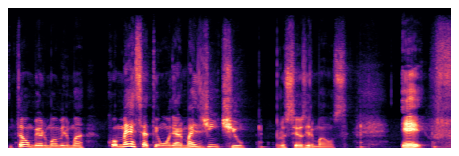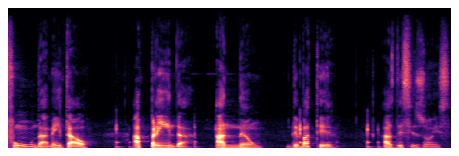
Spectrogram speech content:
Então, meu irmão, minha irmã, comece a ter um olhar mais gentil para os seus irmãos. E, fundamental, aprenda a não debater as decisões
